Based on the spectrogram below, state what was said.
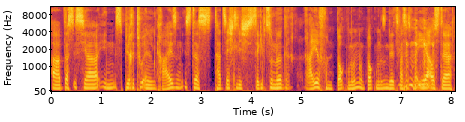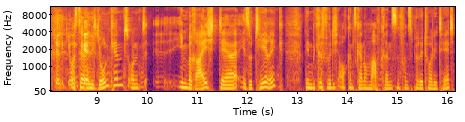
äh, das ist ja in spirituellen Kreisen, ist das tatsächlich, da gibt es so eine Reihe von Dogmen und Dogmen sind jetzt was, was man eher aus der Religion aus der kennt. Religion kennt und äh, im Bereich der Esoterik, den Begriff würde ich auch ganz gerne nochmal abgrenzen von Spiritualität,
